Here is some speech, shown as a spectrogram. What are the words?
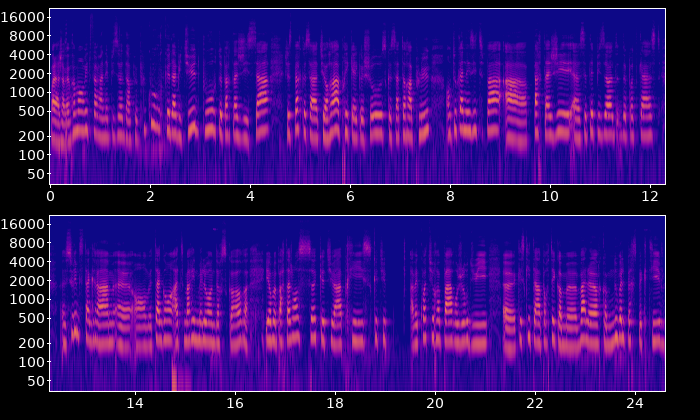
Voilà, j'avais vraiment envie de faire un épisode un peu plus court que d'habitude pour te partager ça. J'espère que ça, tu auras appris quelque chose, que ça t'aura plu. En tout cas, n'hésite pas à partager euh, cet épisode de podcast euh, sur Instagram euh, en me taguant at marinemelo underscore et en me partageant ce que tu as appris, ce que tu avec quoi tu repars aujourd'hui, qu'est-ce qui t'a apporté comme valeur, comme nouvelle perspective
